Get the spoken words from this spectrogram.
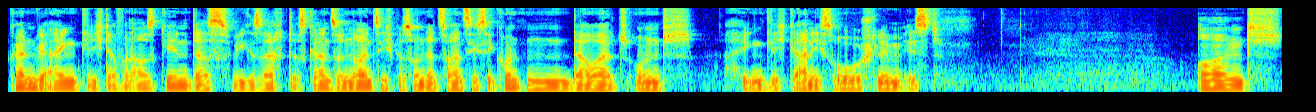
können wir eigentlich davon ausgehen, dass, wie gesagt, das Ganze 90 bis 120 Sekunden dauert und eigentlich gar nicht so schlimm ist. Und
